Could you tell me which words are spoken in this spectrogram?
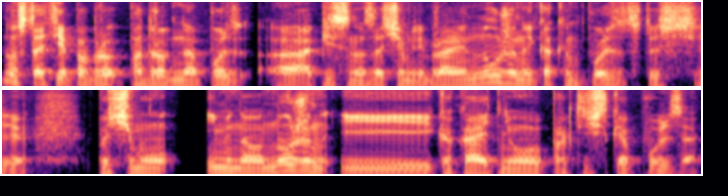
Ну, в статье подробно а, описано, зачем Librarian нужен и как им пользоваться, то есть э, почему именно он нужен и какая от него практическая польза.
